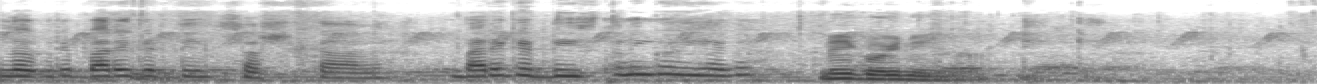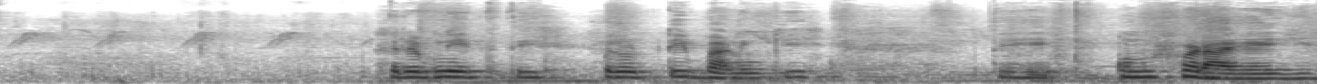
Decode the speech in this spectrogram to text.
ਲੋਕ ਦੇ ਬਾਰੇ ਗੱਡੀ ਸਤਿ ਸ਼੍ਰੀ ਅਕਾਲ। ਬਾਰੇ ਗੱਡੀ ਇਸ ਤਾਂ ਨਹੀਂ ਕੋਈ ਹੈਗਾ? ਨਹੀਂ ਕੋਈ ਨਹੀਂ। ਰਵਨੀਤ ਦੀ ਰੋਟੀ ਬਣ ਗਈ ਤੇ ਉਹਨੂੰ ਫੜਾਇਆ ਜੀ।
